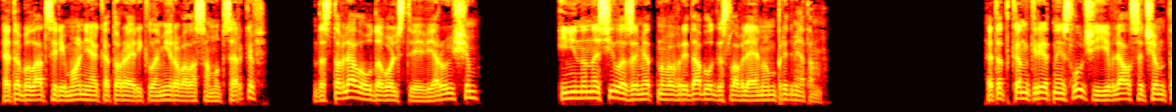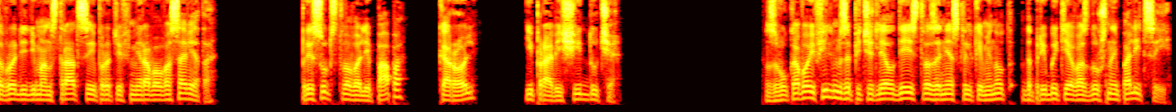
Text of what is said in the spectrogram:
Это была церемония, которая рекламировала саму церковь, доставляла удовольствие верующим и не наносила заметного вреда благословляемым предметам. Этот конкретный случай являлся чем-то вроде демонстрации против Мирового Совета присутствовали папа, король и правящий Дуча. Звуковой фильм запечатлел действо за несколько минут до прибытия воздушной полиции.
